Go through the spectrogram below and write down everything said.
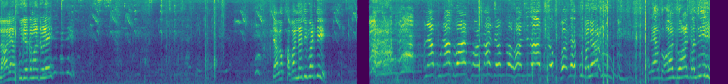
લાવ લે શું છે તમારી જોડે? ચાલો ખબર નથી પડતી. અલ્યા દોડ દોડ જલ્દી.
